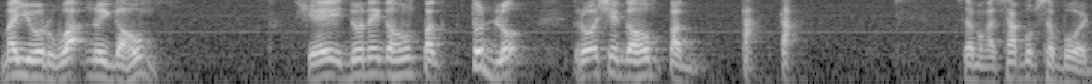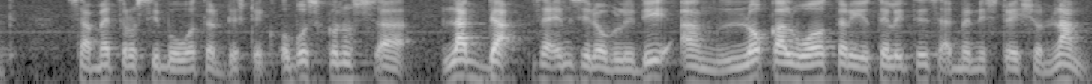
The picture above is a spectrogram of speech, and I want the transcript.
mayor wa noy gahom. Siya doon ay gahom pagtudlo pero siya gahom pagtaktak sa mga sakop sa board sa Metro Cebu Water District. Ubos kuno sa lagda sa MCWD ang Local Water Utilities Administration lang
